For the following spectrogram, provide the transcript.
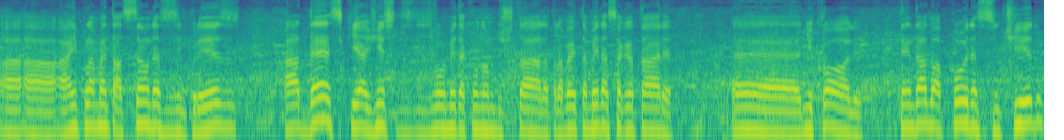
à, à, implementação dessas empresas. A é a Agência de Desenvolvimento Econômico do Estado, através também da secretária é, Nicole, tem dado apoio nesse sentido.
